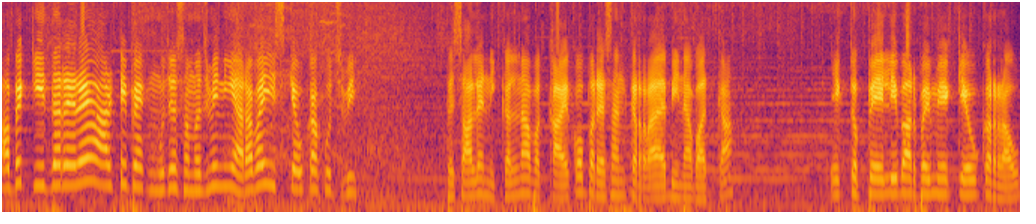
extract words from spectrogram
अबे किधर है रे आर्टिफैक्ट मुझे समझ में नहीं आ रहा भाई इसके का कुछ भी। भाई साले निकलना काय को परेशान कर रहा है बिना बात का? एक तो पहली बार भाई मैं केव कर रहा हूँ।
